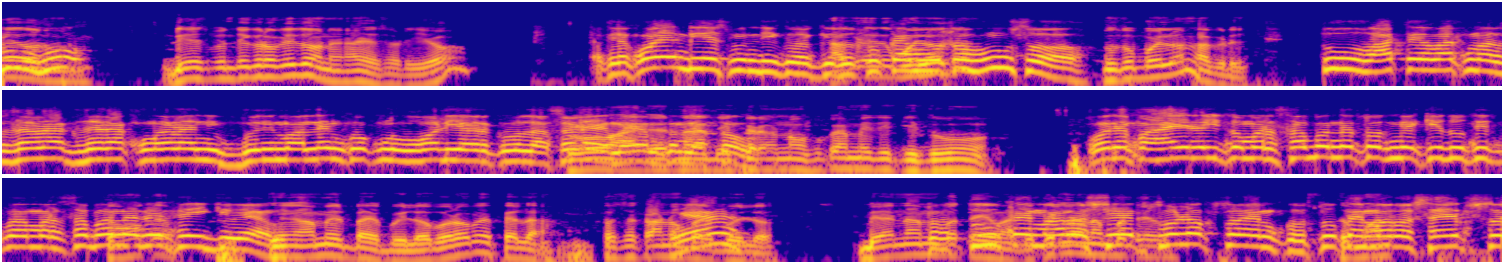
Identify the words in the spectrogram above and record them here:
હું હું? દેશબંધ દીકરો કીધો ને આયે સડીએ હો. એટલે કોઈ ડીએસપી દીકરો કીધો? તું આપણે તો હું છો? તું તો બોલ્યો ને આગળ. તું વાતે વાતમાં જરાક જરાક માણાની ભૂલમાં લઈને કોકનું વડિયાર કોલા સડાય મેં એમ તમને કહું. દીકરાનો હુકામેથી કીધું? ઓને પાઈ રહી તો મારો સંબંધ હતો મેં કીધું તીત મારો સંબંધ નથી થઈ ગયો એમ. અમીરભાઈ બોલ્યો બરોબર પેલા? પછી કાનુભાઈ બોલ્યો. બે નામ બતાવ્યા તું કઈ મારો સાહેબ થોડોક છો એમ કો તું કઈ મારો સાહેબ છો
